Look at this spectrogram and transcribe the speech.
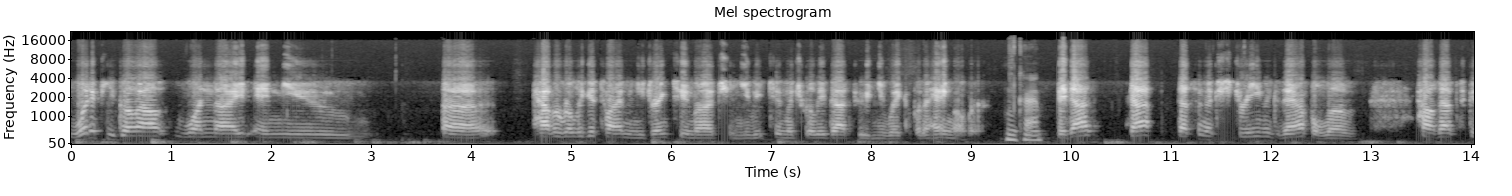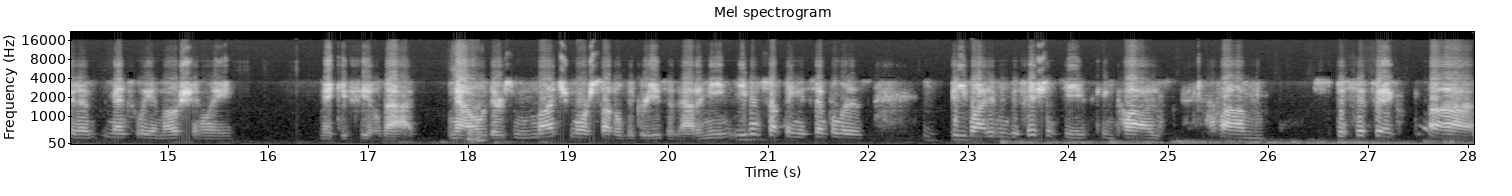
what if you go out one night and you uh, have a really good time and you drink too much and you eat too much really bad food and you wake up with a hangover? Okay. okay that that that's an extreme example of how that's going to mentally, emotionally make you feel bad. Now, sure. there's much more subtle degrees of that. I mean, even something as simple as B vitamin deficiencies can cause um, specific uh,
